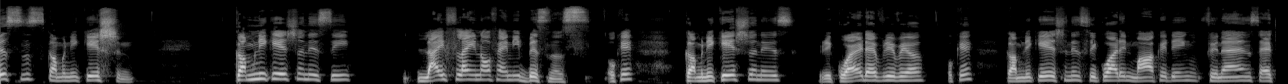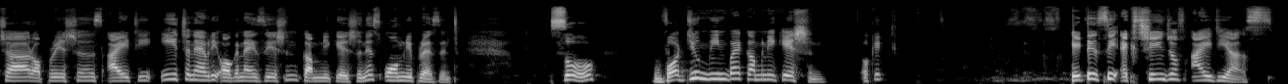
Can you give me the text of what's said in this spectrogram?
business communication. Communication is the lifeline of any business. Okay. Communication is required everywhere. Okay. Communication is required in marketing, finance, HR, operations, IT, each and every organization, communication is omnipresent. So, what do you mean by communication? Okay. It is the exchange of ideas.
